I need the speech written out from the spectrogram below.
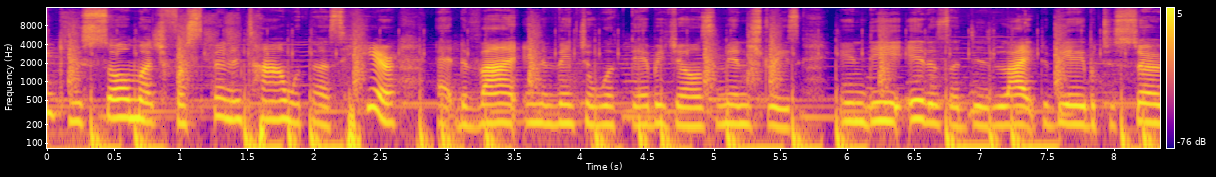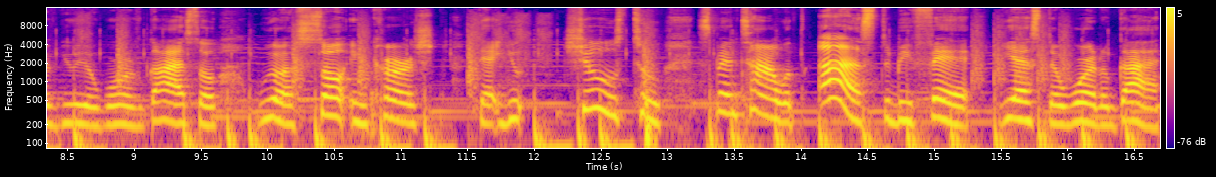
Thank you so much for spending time with us here at Divine Intervention with Debbie Jones Ministries. Indeed, it is a delight to be able to serve you the Word of God. So we are so encouraged that you choose to spend time with us to be fed, yes, the Word of God.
